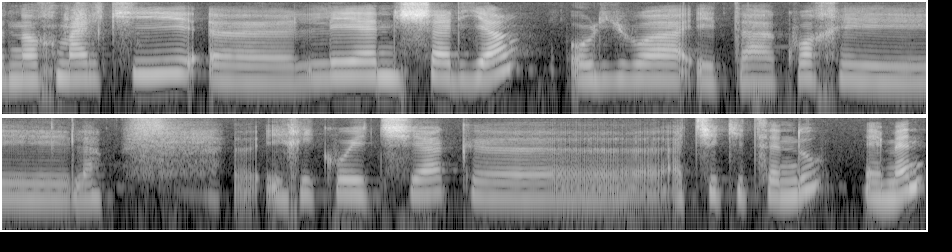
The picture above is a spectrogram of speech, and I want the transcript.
Normalki uh, lehen xaria, olioa eta kuaje la, uh, erriko etxeak uh, atxikitzen du, hemen.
